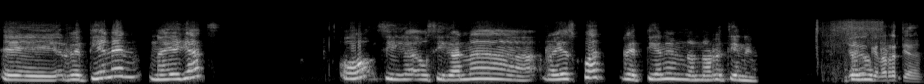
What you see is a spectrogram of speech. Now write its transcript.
Eh, ¿Retienen Naya Jats? O si, o si gana Rey Squad, ¿retienen o no retienen? Yo digo que no retienen.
